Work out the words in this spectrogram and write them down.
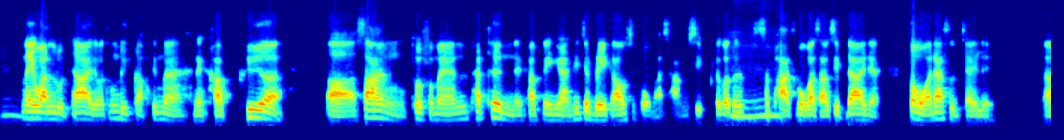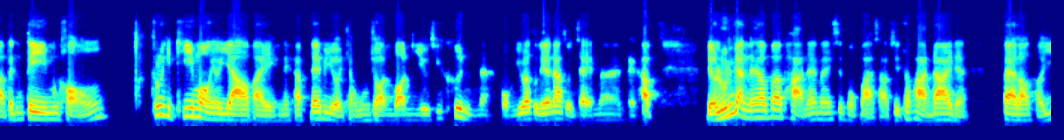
อืมในวันหลุดได้แต่ว่าต้องดึงกลับขึ้นมานะครับ เพื่อเอ่อ สร้าง performance pattern นะครับในงานที่จะ break out 16บาท30 แล้วก็ถ้าอืมสผ่าน16บาท30 ได้เนี่ยต้องบอกว่าน่าสนใจเลยอ่าเป็นธีมของธุรกิจที่มองยาวๆไปนะครับได้ประโยชน์จากวงจร bond yield ที่ขึ้นนะผมคิดว่าตรงนี้น่าสนใจมากนะครับเดี๋ยวลุ้นกันนะครับว่าผ่านได้ไหม16 บาท 30 ถ้าผ่านได้เนี่ยแต่เราถอย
